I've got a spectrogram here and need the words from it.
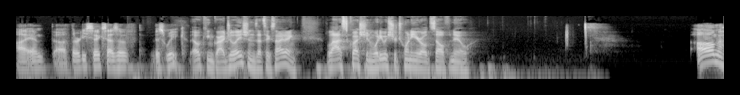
I am uh, 36 as of this week. Oh, congratulations! That's exciting. Last question: What do you wish your 20 year old self knew? Um,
